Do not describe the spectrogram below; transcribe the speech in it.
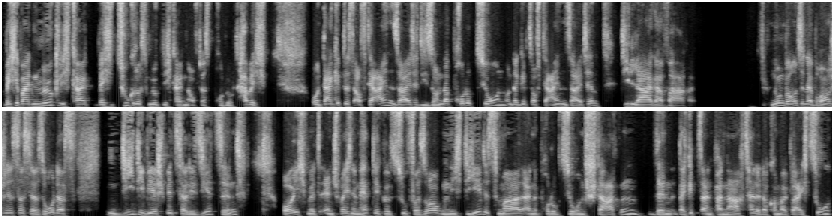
welche beiden Möglichkeiten, welche Zugriffsmöglichkeiten auf das Produkt habe ich? Und da gibt es auf der einen Seite die Sonderproduktion und da gibt es auf der einen Seite die Lagerware. Nun, bei uns in der Branche ist das ja so, dass die, die wir spezialisiert sind, euch mit entsprechenden Hapticals zu versorgen, nicht jedes Mal eine Produktion starten, denn da gibt es ein paar Nachteile, da kommen wir gleich zu,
